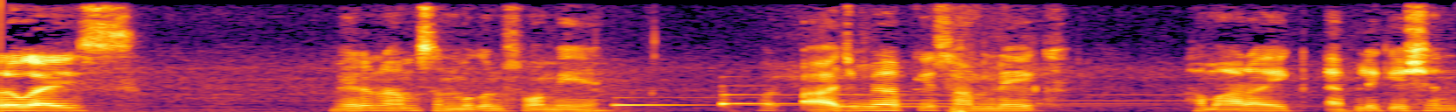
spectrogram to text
हेलो गाइस मेरा नाम सन्मुगन स्वामी है और आज मैं आपके सामने एक हमारा एक एप्लीकेशन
